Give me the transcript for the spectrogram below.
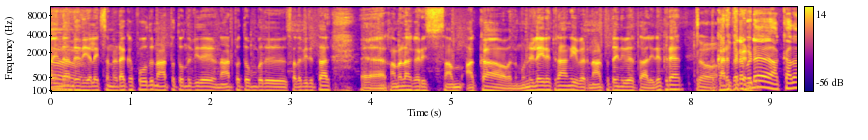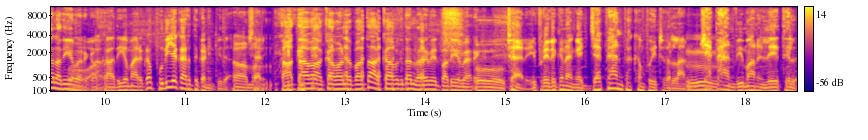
ஐந்தாம் தேதி எலெக்ஷன் நடக்க போது நாற்பத்தொன்பது வீத நாற்பத்தொன்பது சதவீதத்தால் கமலா ஹாரிஸ் அக்கா வந்து முன்னிலை இருக்கிறாங்க. இவர் நாற்பத்தைந்து வீதத்தால் இருக்கிறார். கருத்து விட. அக்கா தான் அதிகமா ஓ, இருக்கிறாங்க அக்கா அதிகமா இருக்கா புதிய கருத்து தாத்தாவா அக்காவான்னு பார்த்தா அக்காவுக்கு தான் வரவேற்பு அதிகமா ஓ இருக்கு சரி. இப்படி இருக்கு நாங்க ஜப்பான் பக்கம் போயிட்டு வரலாம். ஜப்பான் விமான நிலையத்தில்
